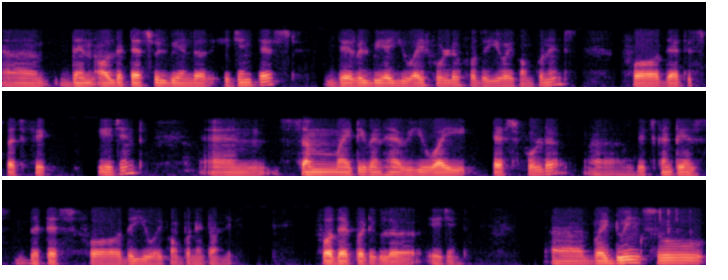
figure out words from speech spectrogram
Uh, then all the tests will be under agent test. There will be a UI folder for the UI components for that specific agent. And some might even have UI test folder uh, which contains the tests for the UI component only for that particular agent. Uh, by doing so,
